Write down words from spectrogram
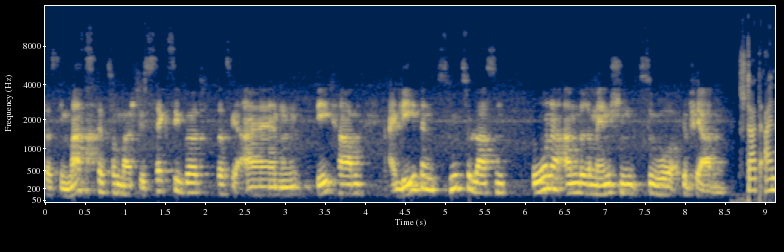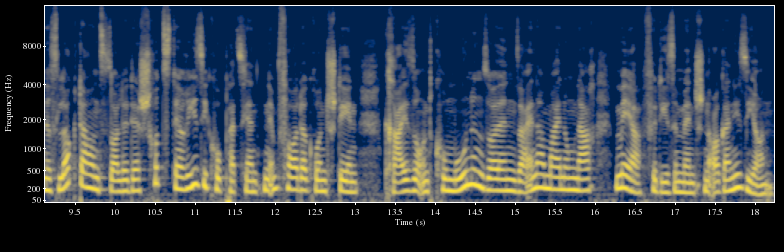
dass die Maske zum Beispiel sexy wird, dass wir einen Weg haben, ein Leben zuzulassen, ohne andere Menschen zu gefährden. Statt eines Lockdowns solle der Schutz der Risikopatienten im Vordergrund stehen. Kreise und Kommunen sollen seiner Meinung nach mehr für diese Menschen organisieren.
